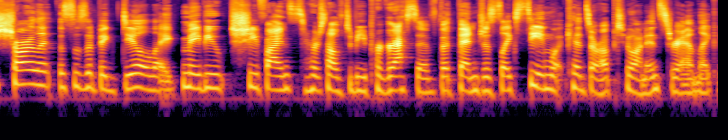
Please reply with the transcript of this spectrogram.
charlotte this is a big deal like maybe she finds herself to be progressive but then just like seeing what kids are up to on instagram like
